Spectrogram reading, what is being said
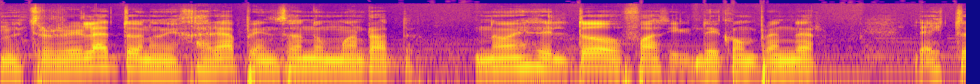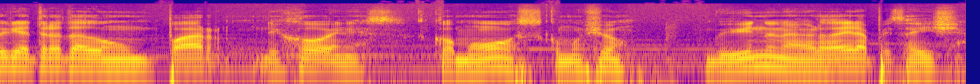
Nuestro relato nos dejará pensando un buen rato. No es del todo fácil de comprender. La historia trata de un par de jóvenes, como vos, como yo, viviendo una verdadera pesadilla.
